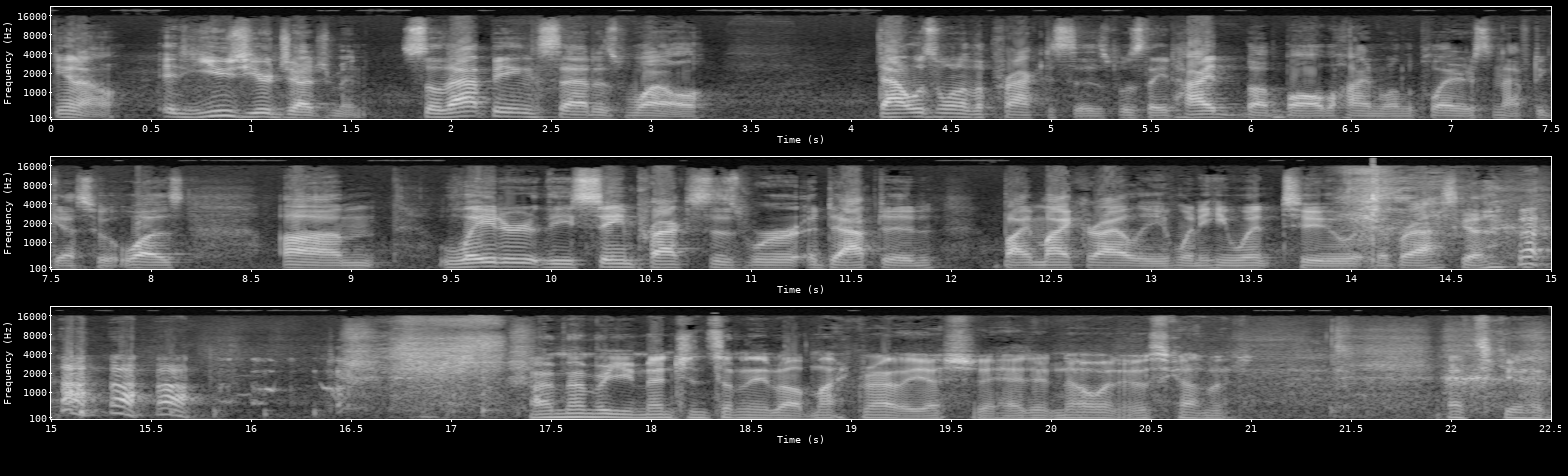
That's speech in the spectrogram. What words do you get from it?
you know, use your judgment. So that being said, as well, that was one of the practices was they'd hide the ball behind one of the players and have to guess who it was. Um, later, these same practices were adapted by Mike Riley when he went to Nebraska. I remember you mentioned something about Mike Riley yesterday. I didn't know when it was coming. That's good.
